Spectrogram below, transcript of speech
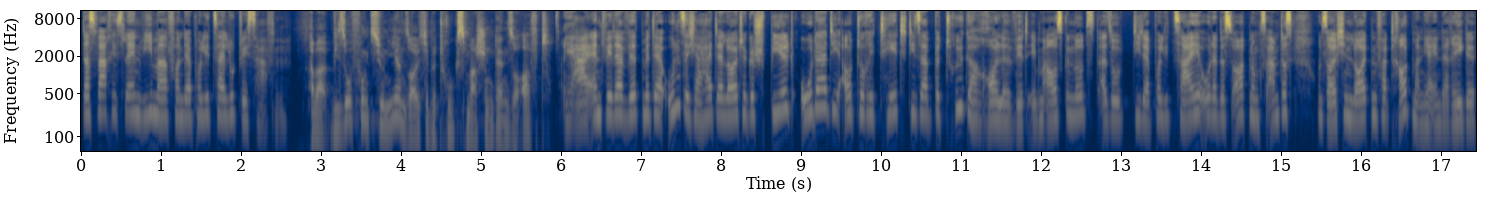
Das war Ghislaine Wiemer von der Polizei Ludwigshafen. Aber wieso funktionieren solche Betrugsmaschen denn so oft? Ja, entweder wird mit der Unsicherheit der Leute gespielt oder die Autorität dieser Betrügerrolle wird eben ausgenutzt, also die der Polizei oder des Ordnungsamtes. Und solchen Leuten vertraut man ja in der Regel.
